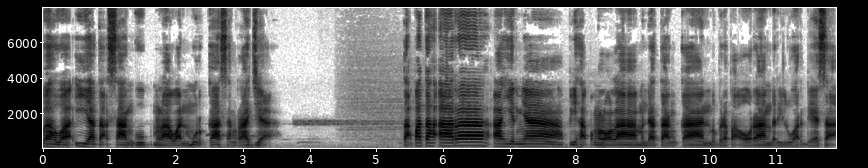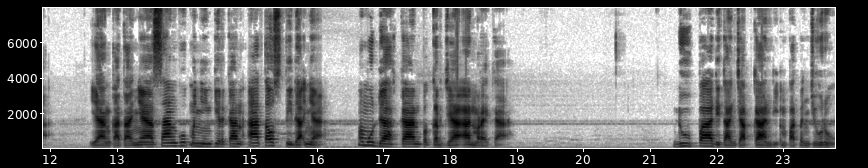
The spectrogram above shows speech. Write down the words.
bahwa ia tak sanggup melawan murka sang raja. Tak patah arah, akhirnya pihak pengelola mendatangkan beberapa orang dari luar desa yang katanya sanggup menyingkirkan atau setidaknya memudahkan pekerjaan mereka. Dupa ditancapkan di empat penjuru.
